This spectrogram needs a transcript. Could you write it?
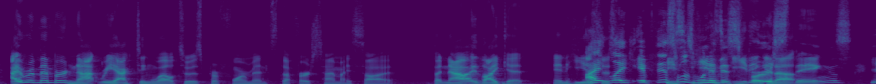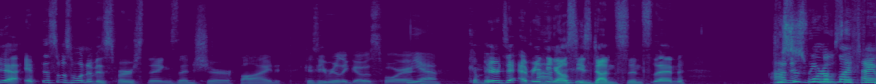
I remember not reacting well to his performance the first time I saw it, but now I like it, and he is I just like if this was one of his first things. Yeah, if this was one of his first things, then sure, fine, because he really goes for it. yeah. Compared to everything else he's done since then, This is Honestly, one of my of the time we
